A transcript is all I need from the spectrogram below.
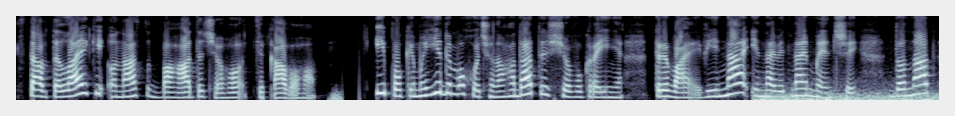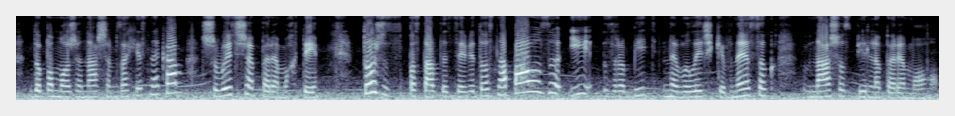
ставте лайки, у нас тут багато чого цікавого. І поки ми їдемо, хочу нагадати, що в Україні триває війна, і навіть найменший донат допоможе нашим захисникам швидше перемогти. Тож поставте цей відос на паузу і зробіть невеличкий внесок в нашу спільну перемогу.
